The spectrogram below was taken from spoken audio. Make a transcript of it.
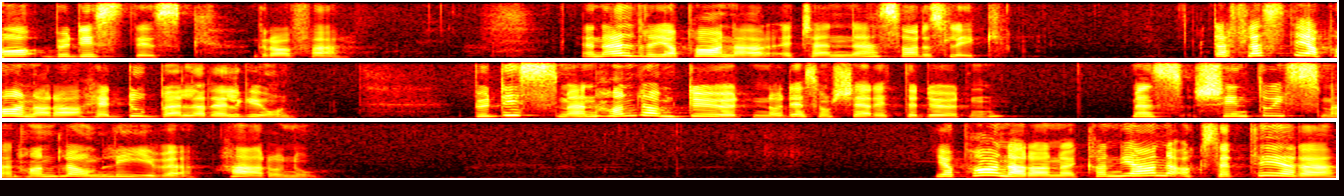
og buddhistisk gravferd. En eldre japaner jeg kjenner, sa det slik. De fleste japanere har dobbel religion. Buddhismen handler om døden og det som skjer etter døden, mens shintoismen handler om livet her og nå. Japanerne kan gjerne akseptere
